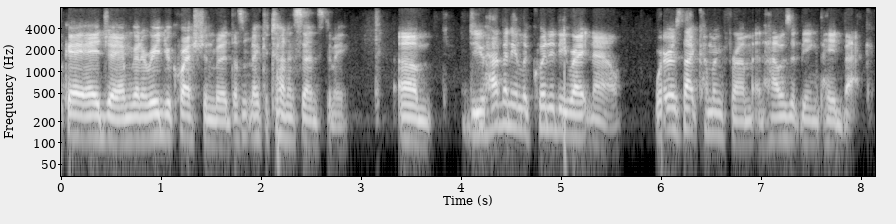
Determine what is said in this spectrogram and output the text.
Okay, AJ, I'm going to read your question, but it doesn't make a ton of sense to me. Um, do you have any liquidity right now? Where is that coming from, and how is it being paid back?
